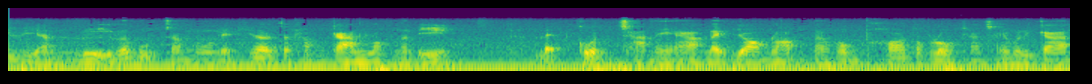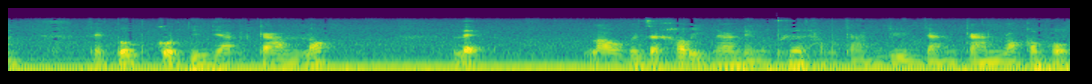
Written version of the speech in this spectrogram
เหรียญหรือระบุจำนวนเหรียญที่เราจะทำการล็อกนั่นเอง และกดฉันให้อ่านและยอมรับนะผมข้อตกลงการใช้บริการ เสร็จปุ๊บกดยืนยันการล็อก และเราก็จะเข้าอีกหน้าหนึ่งเพื่อทำการยืนยันการล็อกครับผม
